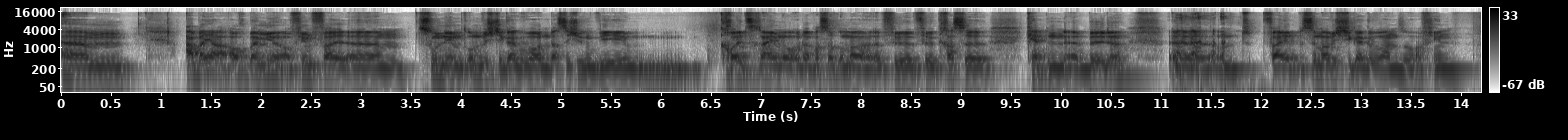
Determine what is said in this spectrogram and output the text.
Ähm, aber ja, auch bei mir auf jeden Fall ähm, zunehmend unwichtiger geworden, dass ich irgendwie ähm, Kreuzreime oder was auch immer für, für krasse Ketten äh, bilde. Äh, und Vibe ist immer wichtiger geworden, so auf jeden Fall.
